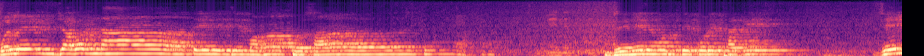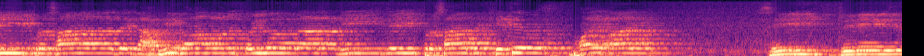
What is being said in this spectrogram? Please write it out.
বললেন, জগন্নাথের যে মহাপ্রসাদ ড্রেনের মধ্যে পড়ে থাকে, যেই প্রসাদ গাভীগণ তৈলঙ্গা গাভী, যেই প্রসাদ খেতেও ভয় পায়, সেই ড্রেনের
